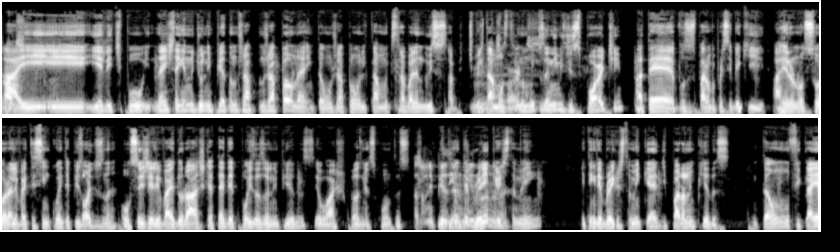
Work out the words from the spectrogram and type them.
Aí, e ele, tipo, a gente tá indo de Olimpíada no, no Japão, né? Então o Japão, ele tá muito trabalhando isso, sabe? Tipo, hum, ele tá hum, mostrando esportes. muitos animes de esporte. Até vocês param pra perceber que a Hironossora, ele vai ter 50 episódios, né? Ou seja, ele vai durar, acho que até depois das Olimpíadas, eu acho, pelas minhas contas. As Olimpíadas e tem o The Breakers ano, né? também. E tem The Breakers também, que é de Paralimpíadas. Então fica aí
